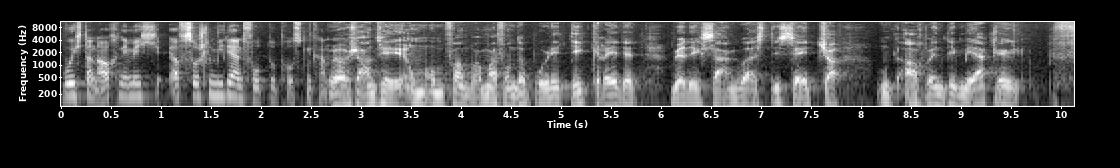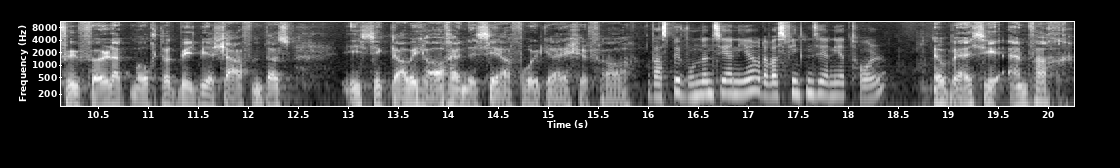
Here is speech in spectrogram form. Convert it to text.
wo ich dann auch nämlich auf Social Media ein Foto posten kann. Ja, schauen Sie, um, um von, wenn man von der Politik redet, würde ich sagen, war es die Thatcher. Und auch wenn die Merkel viel Völler gemacht hat, wie wir schaffen das, ist sie, glaube ich, auch eine sehr erfolgreiche Frau. Was bewundern Sie an ihr oder was finden Sie an ihr toll? Ja, weil sie einfach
